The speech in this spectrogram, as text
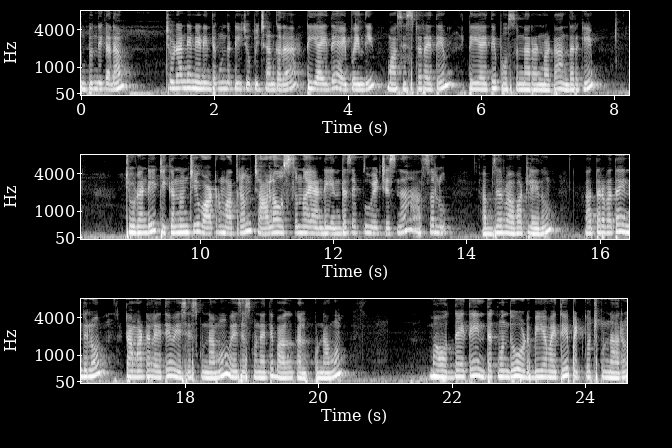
ఉంటుంది కదా. చూడండి నేను ఇంతకుముందు టీ చూపించాను కదా. టీ అయితే అయిపోయింది. మా సిస్టర్ అయితే టీ అయితే పోస్తున్నారనమాట అందరికీ. చూడండి చికెన్ నుంచి వాటర్ మాత్రం చాలా వస్తున్నాయండి. ఎంతసేపు వెయిట్ చేసినా అస్సలు అబ్జర్వ్ అవ్వట్లేదు. ఆ తర్వాత ఇందులో టమాటాలు అయితే వేసేసుకున్నాము. వేసేసుకుని అయితే బాగా కలుపుకున్నాము. మా వద్ద అయితే ఇంతకుముందు బియ్యం అయితే పెట్టుకొచ్చుకున్నారు.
